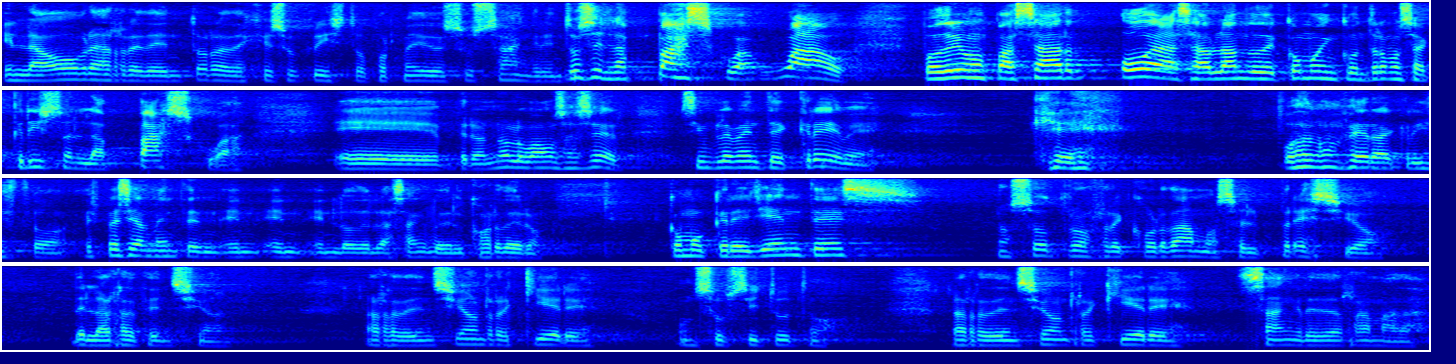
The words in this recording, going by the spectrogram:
en la obra redentora de Jesucristo por medio de su sangre. Entonces la Pascua, wow, podríamos pasar horas hablando de cómo encontramos a Cristo en la Pascua, eh, pero no lo vamos a hacer. Simplemente créeme que podemos ver a Cristo, especialmente en lo de la sangre del Cordero. Como creyentes, nosotros recordamos el precio de la redención. La redención requiere un sustituto. La redención requiere sangre derramada.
